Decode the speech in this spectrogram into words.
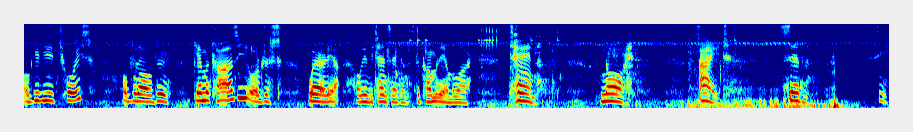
I'll give you a choice of what I'll do. Kamikaze or just wear it out. I'll give you 10 seconds to comment down below. 10, 9, 8, 7, 6,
